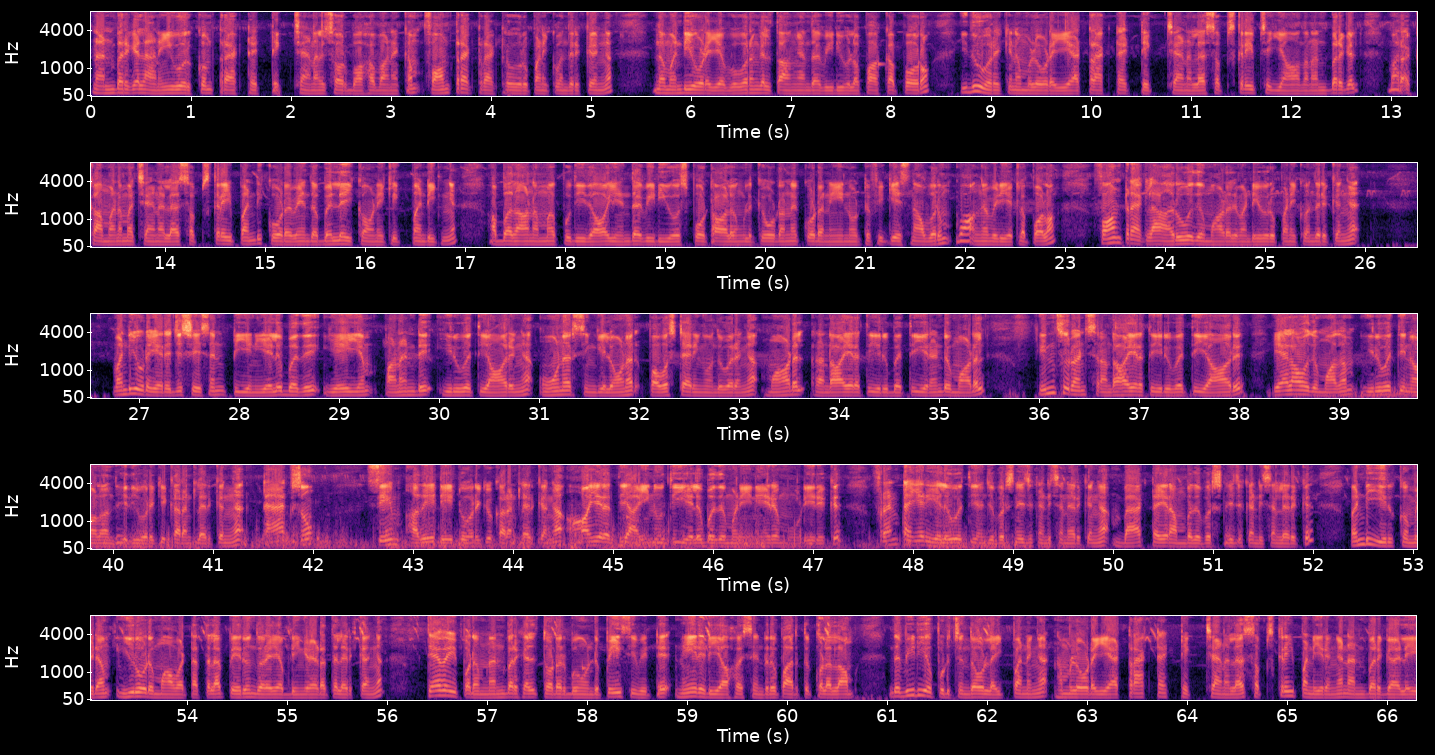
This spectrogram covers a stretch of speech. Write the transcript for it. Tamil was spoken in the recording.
நண்பர்கள் அனைவருக்கும் டிராக்டர் டெக் சேனல் சார்பாக வணக்கம். ஃபார்ம் ட்ராக் டிராக்டர் ஒரு பணிக்கு வந்திருக்குங்க. இந்த வண்டியோடைய விவரங்கள் தாங்க இந்த வீடியோவில் பார்க்க போகிறோம் இது வரைக்கும் நம்மளுடைய டிராக்டர் டெக் சேனலை சப்ஸ்கிரைப் செய்யாத நண்பர்கள் மறக்காம நம்ம சேனலை சப்ஸ்கிரைப் பண்ணி கூடவே இந்த பெல் ஐக்கானை கிளிக் பண்ணிக்கங்க. அப்போ தான் நம்ம புதிதாக எந்த வீடியோஸ் போட்டாலும் உங்களுக்கு உடனுக்குடனே நோட்டிஃபிகேஷனாக வரும். வாங்க வீடியோக்கில் போகலாம் ஃபார்ம் ட்ராக்ல அறுபது மாடல் வண்டி ஒரு பணிக்கு வந்திருக்குங்க. வண்டியுடைய ரெஜிஸ்ட்ரேஷன் டிஎன் எழுபது ஏஎம் பன்னெண்டு இருபத்தி ஆறுங்க. Owner single owner power steering வந்து வருங்க. மாடல் ரெண்டாயிரத்தி இருபத்தி இரண்டு மாடல் இன்சூரன்ஸ் ரெண்டாயிரத்தி இருபத்தி ஆறு. ஏழாவது மாதம் இருபத்தி நாலாம் தேதி வரைக்கும் கரண்ட்டில் இருக்குங்க. டேக்ஸும் சேம் அதே டேட் வரைக்கும் கரண்ட்டில் இருக்குங்க. ஆயிரத்தி ஐநூற்றி எழுபது மணி நேரம் மூடி இருக்கு. ஃப்ரண்ட் டயர் எழுபத்தி அஞ்சு பர்சன்டேஜ் கண்டிஷன் இருக்குங்க. பேக் டயர் ஐம்பது பர்சன்டேஜ் கண்டிஷனில் இருக்கு. வண்டி இருக்கும் இடம் ஈரோடு மாவட்டத்தில் பெருந்துறை அப்படிங்கிற இடத்துல இருக்குங்க. தேவைப்படும் நண்பர்கள் தொடர்பு கொண்டு பேசிவிட்டு நேரடியாக சென்று பார்த்து கொள்ளலாம். இந்த வீடியோ பிடிச்சிருந்தோ லைக் பண்ணுங்கள் நம்மளுடைய அட்ராக்டட் டெக் சேனலை சப்ஸ்கிரைப் பண்ணிடுங்க நண்பர்களே.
